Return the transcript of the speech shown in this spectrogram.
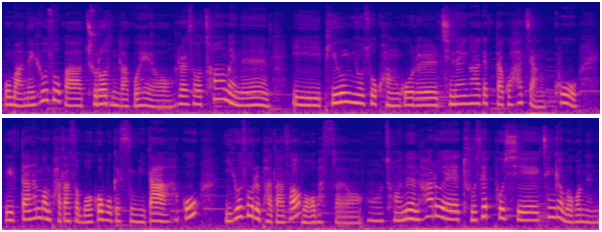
몸 안에 효소가 줄어든다고 해요. 그래서 처음에는 이 비움 효소 광고를 진행하겠다고 하지 않고 일단 한번 받아서 먹어보겠습니다 하고 이 효소를 받아서 먹어봤어요. 어, 저는 하루에 두세 포씩 챙겨 먹었는데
